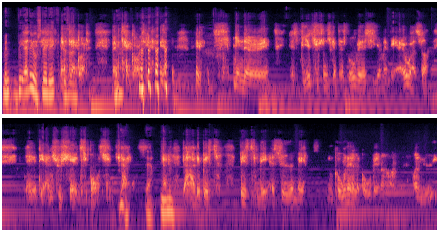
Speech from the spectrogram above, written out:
Men det er det jo slet ikke. Man altså... kan godt. Man ja. kan godt, ja. men øh, spiritusen skal passe på ved at sige, men det er jo altså, øh, det er en social sport, synes jeg. Ja. Ja. Jeg, jeg har det bedst, bedst med at sidde med min kone eller gode venner og, og nyde i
